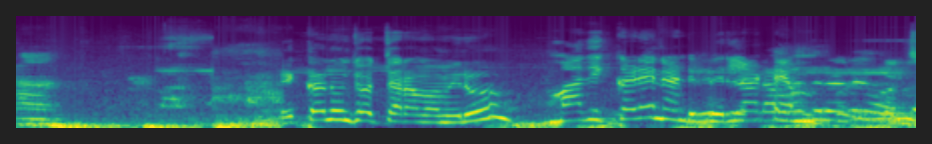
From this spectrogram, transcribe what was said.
ఆ. ఎక్కడి నుంచి వచ్చారమ్మా మీరు? మాది ఇక్కడేనండి బిర్లా టెంపుల్.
